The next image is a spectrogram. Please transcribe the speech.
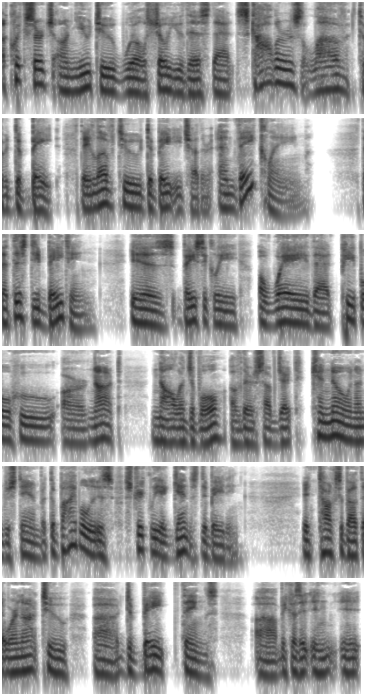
A quick search on YouTube will show you this, that scholars love to debate. They love to debate each other and they claim that this debating is basically a way that people who are not knowledgeable of their subject can know and understand. But the Bible is strictly against debating. It talks about that we're not to uh, debate things uh, because it, in, it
